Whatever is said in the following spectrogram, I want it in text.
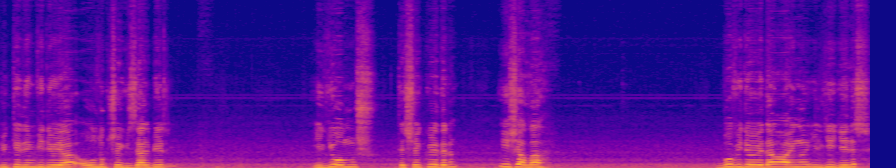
yüklediğim videoya oldukça güzel bir ilgi olmuş. Teşekkür ederim. İnşallah bu videoya da aynı ilgi gelir.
